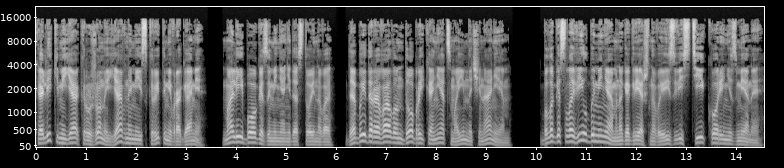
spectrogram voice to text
Каликими я окружен и явными и скрытыми врагами. Моли Бога за меня недостойного, дабы даровал он добрый конец моим начинаниям. Благословил бы меня, многогрешного, извести корень измены.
